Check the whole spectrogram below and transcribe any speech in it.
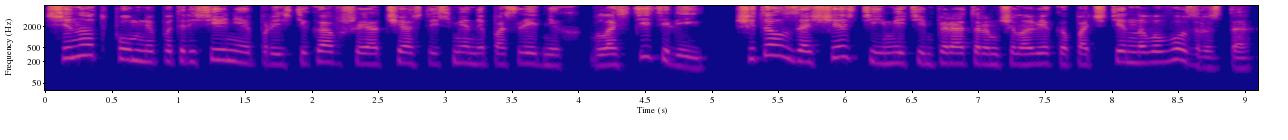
Сенат, помня потрясение, проистекавшее от частой смены последних властителей, считал за счастье иметь императором человека почтенного возраста,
